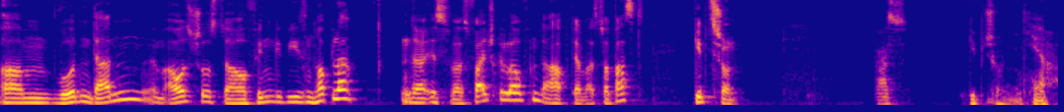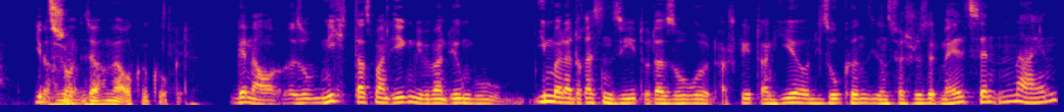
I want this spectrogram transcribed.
Ähm, wurden dann im Ausschuss darauf hingewiesen, hoppla, da ist was falsch gelaufen, da habt ihr was verpasst. Gibt's schon. Was? Gibt schon. Ja. Gibt's so, schon. So haben wir auch geguckt. Genau, also nicht, dass man irgendwie, wenn man irgendwo E-Mail-Adressen sieht oder so, da steht dann hier und so können Sie uns verschlüsselt Mails senden. Nein,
